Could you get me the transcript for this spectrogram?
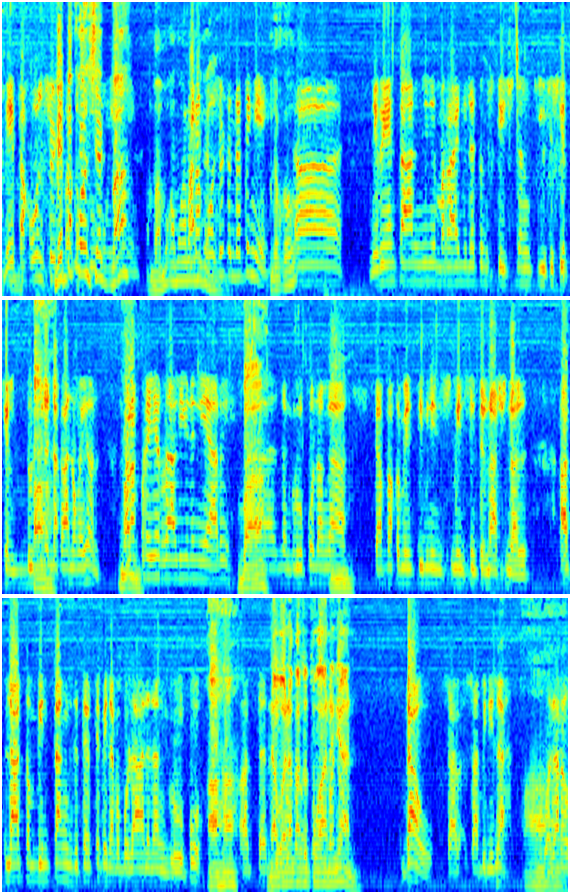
May pa-concert May pa. pa-concert ba? yun. Aba, mukhang marami Parang ka. concert ang dating eh. Loko. Ah, nirentahan nila, marami nila itong stage ng QC Circle. Doon Ah. sila nakano ngayon. Parang prayer rally yung nangyayari. Ba? Hmm. Ah, ng grupo ng uh, Kappa Community Means, Means International. At lahat ng bintang ni Duterte pinapabulaan na ng grupo. Aha. At, uh, na walang ano, katotohanan yan. Daw, sa- sabi nila. Ah. Wala raw,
